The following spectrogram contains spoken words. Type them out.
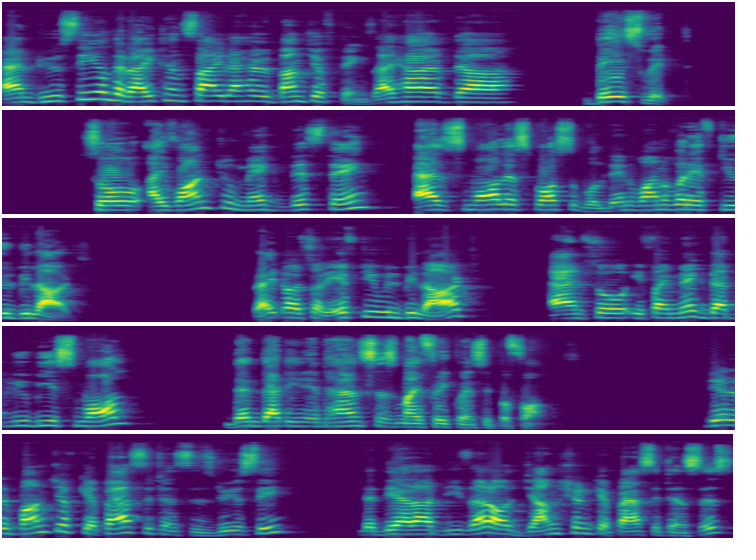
And you see on the right hand side, I have a bunch of things. I have the base width. So I want to make this thing as small as possible. Then 1 over ft will be large. Right? Or sorry, ft will be large. And so if I make wb small, then that enhances my frequency performance. There are a bunch of capacitances. Do you see that there are these are all junction capacitances?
